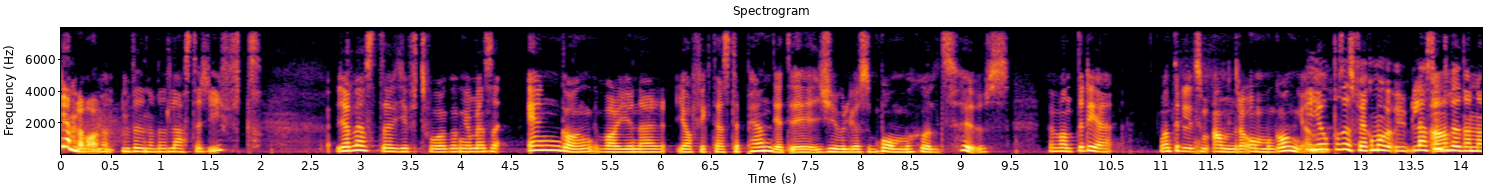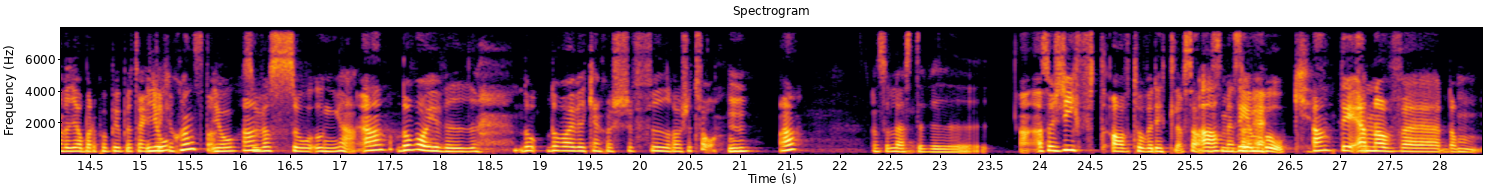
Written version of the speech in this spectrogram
Hur gamla var vi när vi läste Gift? Jag läste Gift två gånger, men så en gång var ju när jag fick det här stipendiet i Julius Bomhults hus. Men var inte det, var inte det liksom andra omgången? Jo, precis. För jag kommer ihåg, läste Ja. inte vi den när vi jobbade på biblioteket jo, i Kristianstad? jo ja. så vi var så unga. ja, då var ju vi, då, då var vi kanske 24 och 22. Mm. Ja. Och så läste vi, Alltså Gift av Tove Ditlevsen. ja, som det är en bok. Ja, det är en av eh, de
